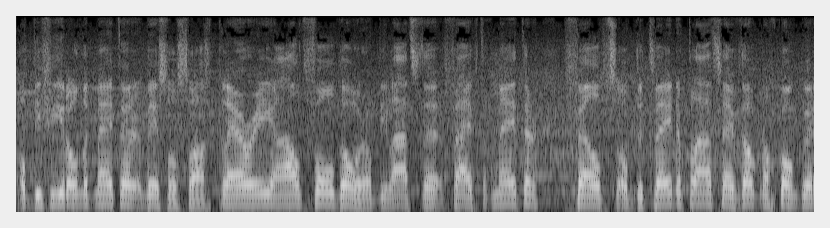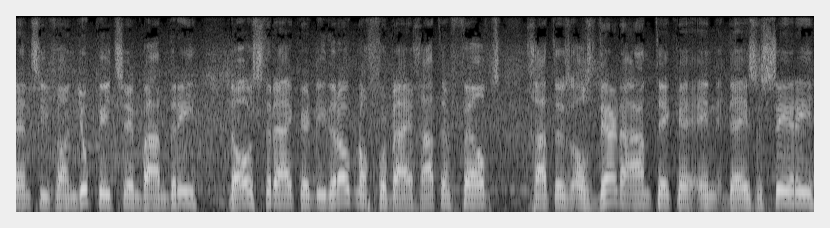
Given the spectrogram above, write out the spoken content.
op die 400 meter wisselslag. Clary haalt vol door op die laatste 50 meter. Phelps op de tweede plaats. Heeft ook nog concurrentie van Jukic in baan 3. De Oostenrijker die er ook nog voorbij gaat. En Phelps gaat dus als derde aantikken in deze serie.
